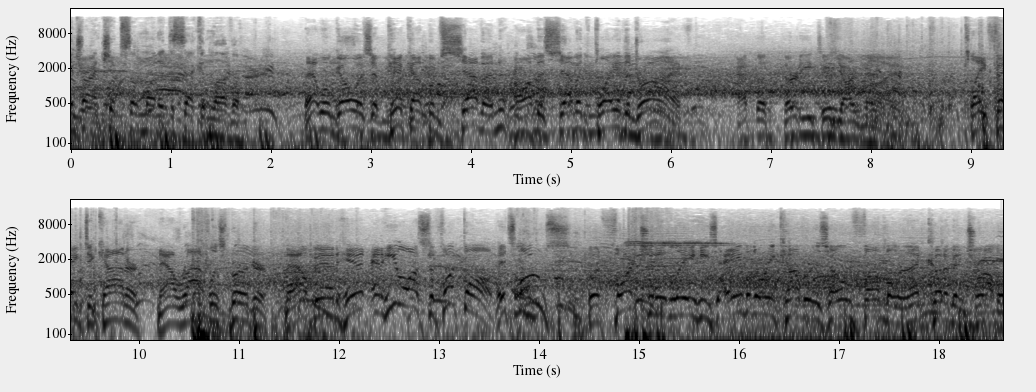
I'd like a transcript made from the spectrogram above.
and try and chip someone at the second level. That will go as a pickup of seven on the seventh play of the drive. At the 32-yard line. Play fake to Conner. Now Roethlisberger. Now been hit, and he lost the football. It's loose. But fortunately, he's able to recover his own fumble, and that could have been trouble.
